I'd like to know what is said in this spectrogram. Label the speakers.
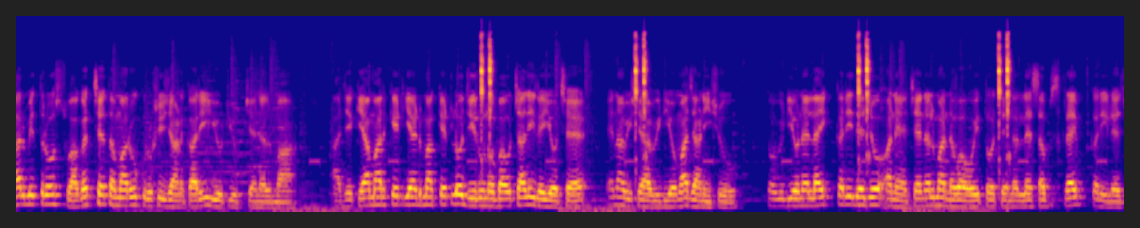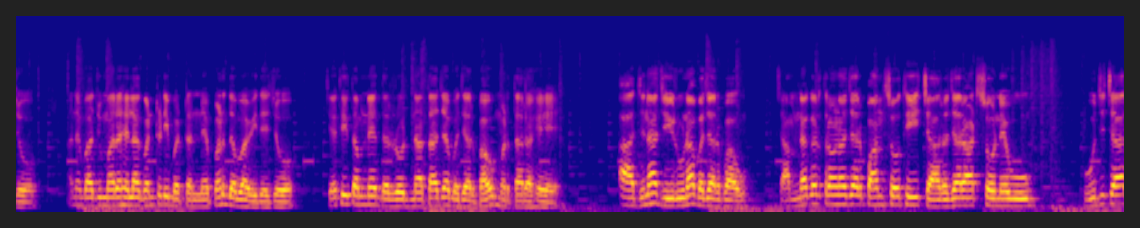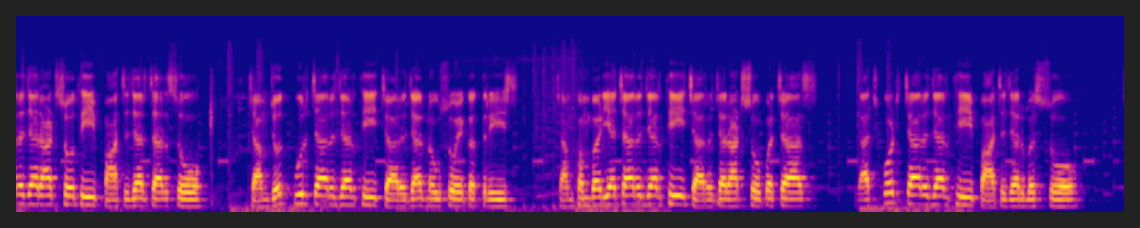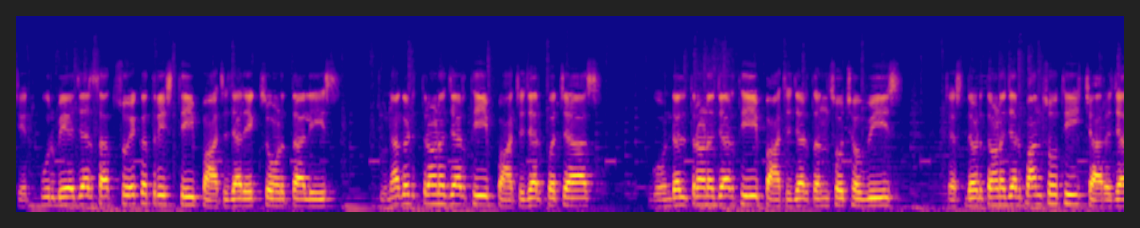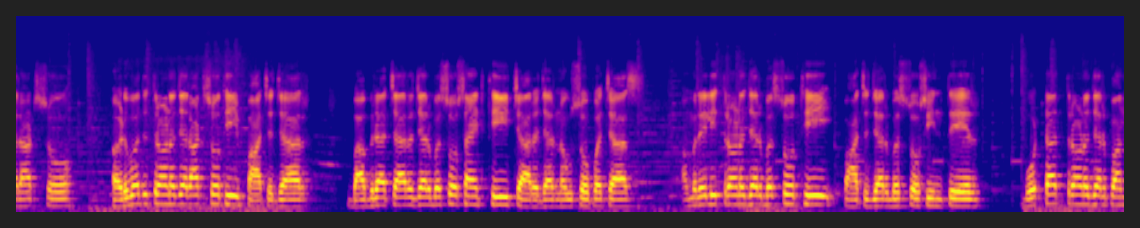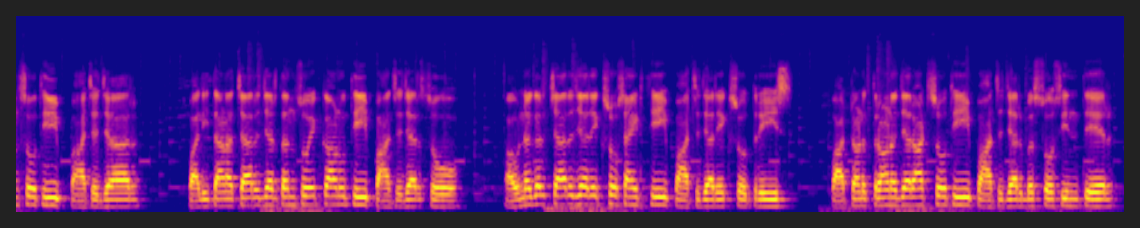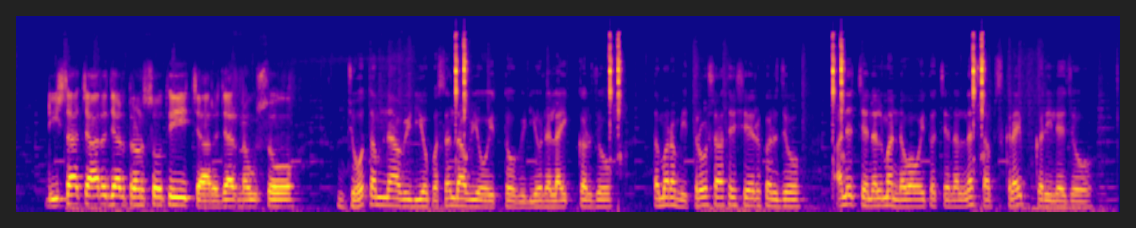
Speaker 1: નમસ્કાર મિત્રો, સ્વાગત છે તમારું કૃષિ જાણકારી યુટ્યુબ ચેનલમાં. આજે કયા માર્કેટ યાર્ડમાં કેટલો જીરુનો ભાવ ચાલી રહ્યો છે એના વિશે આ વિડીયોમાં જાણીશું. તો વિડીયોને લાઇક કરી દેજો અને ચેનલમાં નવા હોય તો ચેનલને સબસ્ક્રાઇબ કરી લેજો અને બાજુમાં રહેલા ઘંટડી બટનને પણ દબાવી દેજો, જેથી તમને દરરોજના તાજા બજાર ભાવ મળતા રહે. આજના જીરુના બજાર ભાવ જામનગર ત્રણ હજાર પાંચસોથી ચાર હજાર આઠસો નેવું ભુજ ચાર હજાર આઠસોથી પાંચ હજાર ચારસો, જામજોધપુર ચાર હજારથી ચાર હજાર નવસો એકત્રીસ, જામખંભાળિયા ચાર હજારથી ચાર હજાર આઠસો પચાસ, રાજકોટ ચાર હજારથી પાંચ હજાર બસો, જેતપુર બે હજાર સાતસો એકત્રીસથી પાંચ હજાર એકસો અડતાલીસ, જુનાગઢ ત્રણ હજારથી પાંચ હજાર પચાસ, ગોંડલ ત્રણ હજારથી પાંચ હજાર ત્રણસો છવ્વીસ, જસદણ ત્રણ હજાર પાંચસોથી ચાર હજાર આઠસો હળવદ ત્રણ હજાર આઠસોથી પાંચ હજાર, બાબરા ચાર હજાર બસો સાહીઠથી ચાર હજાર નવસો પચાસ, અમરેલી ત્રણ હજાર બસોથી પાંચ હજાર બસો સિત્તેર, બોટાદ ત્રણ હજાર પાંચસોથી પાંચ હજાર, પાલીતાણા ચાર હજાર ત્રણસો એકાણુંથી પાંચ હજાર સો, ભાવનગર ચાર હજાર એકસો સાહીઠથી પાંચ હજાર એકસો ત્રીસ, પાટણ ત્રણ હજાર આઠસોથી પાંચ હજાર બસો સિત્તેર ડીસા ચાર હજાર ત્રણસોથી ચાર હજાર નવસો. જો તમને આ વીડિયો પસંદ આવ્યો હોય તો વિડીયોને લાઇક કરજો, તમારા મિત્રો સાથે શેર કરજો અને ચેનલમાં નવા હોય તો ચેનલને સબસ્ક્રાઈબ કરી લેજો.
